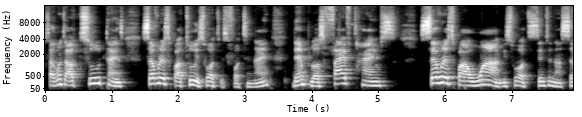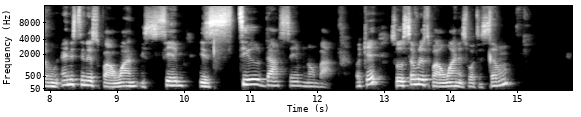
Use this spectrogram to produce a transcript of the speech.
So I'm going to have 2 times 7 raised to power 2 is what? Is 49. Then plus 5 times 7 raised to power 1 is what? Same thing as 7. Anything raised to power 1 is same, is still that same number. Okay? So 7 raised to power 1 is what? Is 7.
